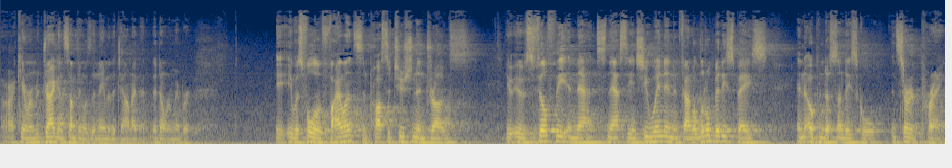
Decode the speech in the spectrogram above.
I can't remember. Dragon something was the name of the town. I, I don't remember. It, it, was full of violence and prostitution and drugs. It, it was filthy and nasty. And she went in and found a little bitty space and opened a Sunday school and started praying.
